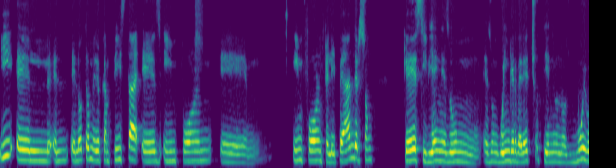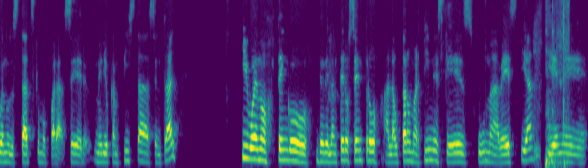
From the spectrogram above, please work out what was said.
Y el, otro mediocampista es Inform, em, Inform Felipe Anderson, que si bien es un, es un winger derecho, tiene unos muy buenos stats como para ser mediocampista central y bueno, tengo de delantero centro a Lautaro Martínez, que es una bestia. Tiene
